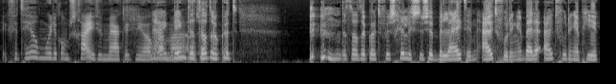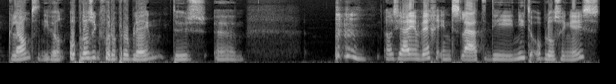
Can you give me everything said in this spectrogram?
ik vind het heel moeilijk omschrijven, merk ik nu ook. Nou, ik denk dat dat ook het, dat dat ook het verschil is tussen beleid en uitvoering. En bij de uitvoering heb je je klant, die wil een oplossing voor een probleem. Dus ehm, als jij een weg inslaat die niet de oplossing is,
